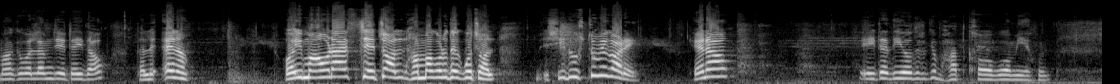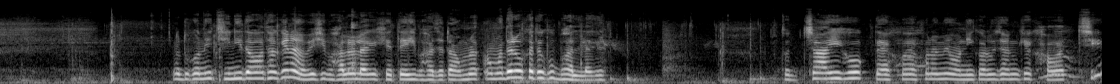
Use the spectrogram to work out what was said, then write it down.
মাকে বললাম যে এটাই দাও। তাহলে, এই না ওই মাওরা আসছে, চল, হাম্বা গরু দেখব, চল। বেশি দুষ্টুমি করে। এ নাও। এইটা দিয়ে ওদেরকে ভাত খাওয়াবো আমি এখন। একটুখানি চিনি দেওয়া থাকে না, বেশি ভালো লাগে খেতে এই ভাজাটা। আমরা, আমাদেরও খেতে খুব ভালো লাগে। তো যাই হোক, দেখো, এখন আমি অনিকারুজানকে খাওয়াচ্ছি।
